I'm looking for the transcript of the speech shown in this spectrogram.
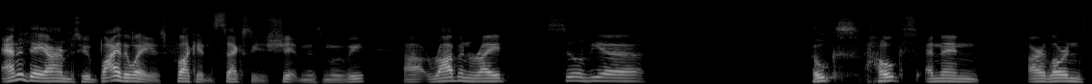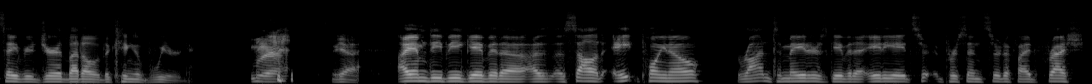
Ana De Armas, who by the way is fucking sexy as shit in this movie, uh, Robin Wright, Sylvia Hoeks. Hoax, and then our Lord and Savior Jared Leto, the King of Weird. Yeah, IMDb gave it a, a, a solid 8.0. Rotten Tomatoes gave it a 88% certified fresh.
